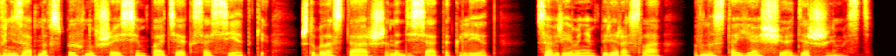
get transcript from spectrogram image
Внезапно вспыхнувшая симпатия к соседке, что была старше на десяток лет, со временем переросла в настоящую одержимость.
